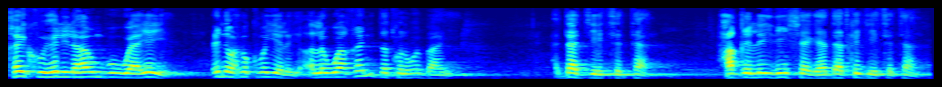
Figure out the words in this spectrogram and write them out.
خير كهلي لها أم بوعيه عندنا وحبكم يالي الله واغني تدخل وباعي هدات جيت ستان. حق اللي إذا شجع هدات كجيت ستان.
